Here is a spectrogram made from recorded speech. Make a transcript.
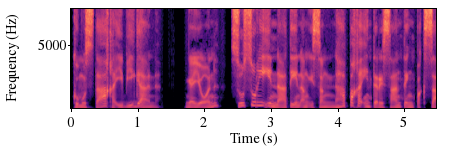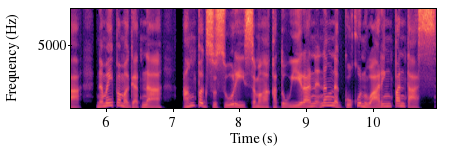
Kumusta kaibigan? Ngayon, susuriin natin ang isang napaka-interesanteng paksa na may pamagat na ang pagsusuri sa mga katuwiran ng nagkukunwaring pantas.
